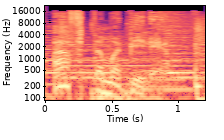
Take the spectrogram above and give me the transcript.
Автомобили.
